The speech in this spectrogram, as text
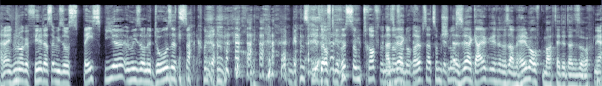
hat eigentlich nur noch gefehlt, dass irgendwie so Space Beer, irgendwie so eine Dose, zack, und dann ganz viel so auf die Rüstung tropft und dann also wär, noch so eine Rölpser zum Schluss. Es wäre geil gewesen, wenn das am Helm aufgemacht hätte, dann so. Ja.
